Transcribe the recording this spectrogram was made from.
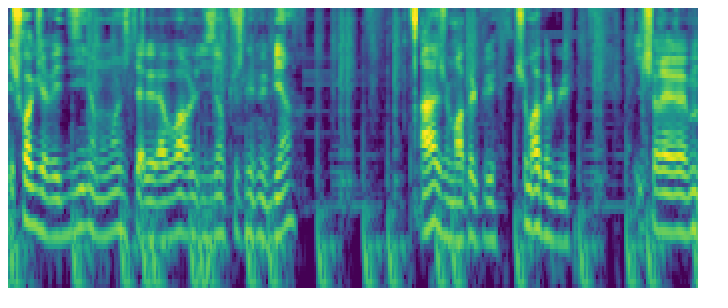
Et je crois que j'avais dit à un moment j'étais allé la voir lui disant que je l'aimais bien. Ah, je me rappelle plus. Je me rappelle plus. Euh,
